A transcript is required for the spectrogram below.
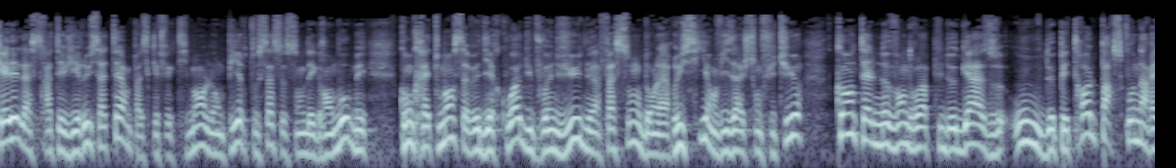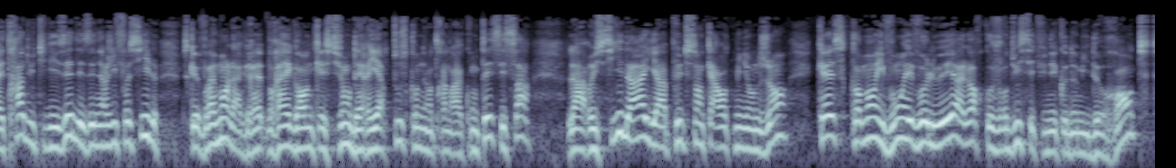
quelle est la stratégie russe à terme? Parce qu'effectivement, l'Empire, tout ça, ce sont des grands mots, mais concrètement, ça veut dire quoi du point de vue de la façon dont la Russie envisage son futur quand elle ne vendra plus de gaz ou de pétrole parce qu'on arrêtera d'utiliser des énergies fossiles? Parce que vraiment, la vraie grande question derrière tout ce qu'on est en train de raconter, c'est ça. La Russie, là, il y a plus de 140 millions de gens. comment ils vont évoluer alors qu'aujourd'hui, c'est une économie de rente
